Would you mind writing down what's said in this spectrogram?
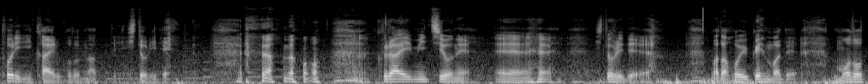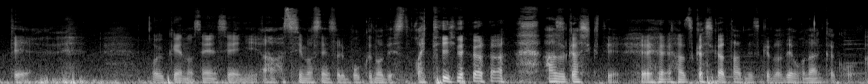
取りに帰ることになって一人で。あの暗い道をね、えー、一人でまた保育園まで戻って保育園の先生に「あすいませんそれ僕のです」とか言って言いながら恥ずかしくて、えー、恥ずかしかったんですけどでもなんかこう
